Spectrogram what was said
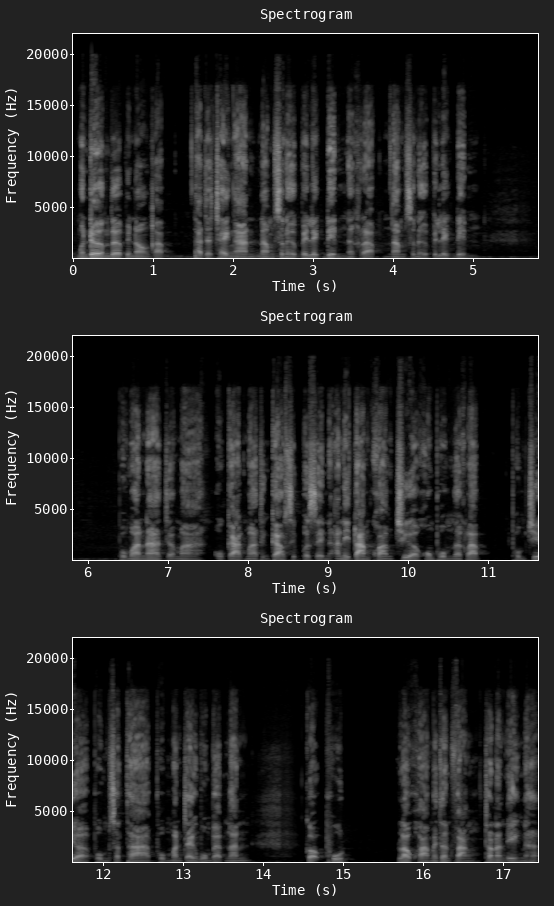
เหมือนเดิมเด้อพี่น้องครับ ถ้าจะใช้งานนำเสนอเป็นเลขเด่นนะครับนำเสนอเป็นเลขเด่น ผมว่าน่าจะมาโอกาสมาถึง 90%อันนี้ตามความเชื่อของผมนะครับ ผมเชื่อผมศรัทธา ผมมั่นใจของผมแบบนั้น ก็พูดเล่าความให้ท่านฟัง เท่านั้นเองนะฮะ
